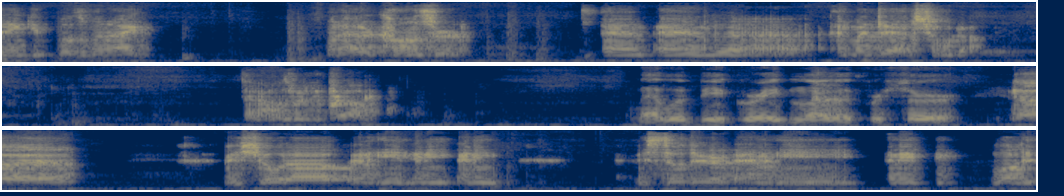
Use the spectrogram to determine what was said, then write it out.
think it was when I when I had a concert and and uh, and my dad showed up and I was really proud. That would be a great moment for sure. Uh, he showed up and he and he and he, he stood there and he and he loved it.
